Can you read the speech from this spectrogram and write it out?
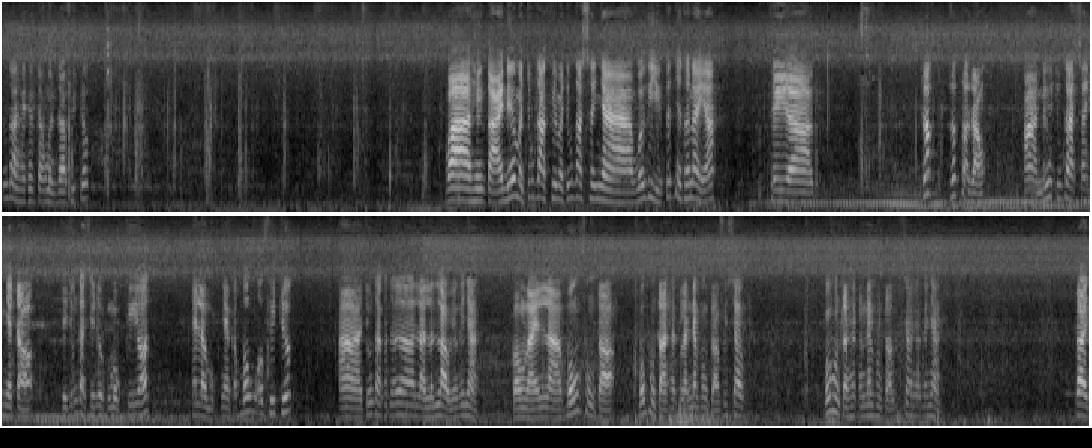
Chúng ta hãy theo chân mình ra phía trước. Và hiện tại nếu mà chúng ta khi mà chúng ta xây nhà với cái diện tích như thế này á thì à, rất rất là rộng. À, nếu chúng ta xây nhà trọ thì chúng ta sẽ được một kiosk hay là một nhà cấp 4 ở phía trước. À, chúng ta có thể là lên lầu cho cái nhà. Còn lại là bốn phòng trọ bốn phòng trọ hoặc là năm phòng trọ phía sau. Bốn phòng trọ hoặc là năm phòng trọ phía sau nha cả nhà rồi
